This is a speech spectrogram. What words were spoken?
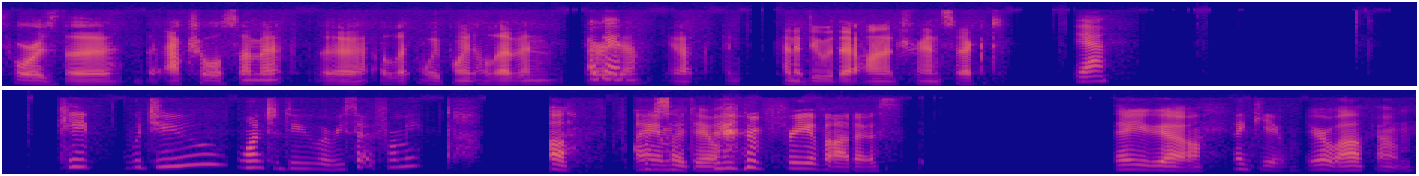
towards the the actual summit, the ele- waypoint 11 area. Okay. area. Yeah, and kind of do that on a transect. Yeah. Kate, would you want to do a reset for me? Oh, Of I course am I do. free of autos. There you go. Thank you. You're welcome.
